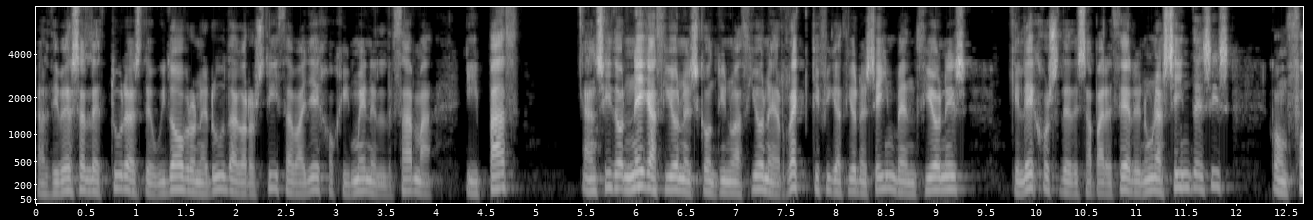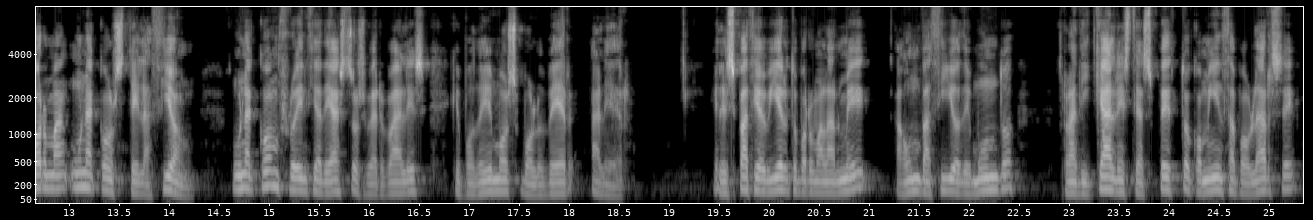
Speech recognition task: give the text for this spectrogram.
Las diversas lecturas de Huidobro, Neruda, Gorostiza, Vallejo, Jiménez, Lezama y Paz han sido negaciones, continuaciones, rectificaciones e invenciones que, lejos de desaparecer en una síntesis, conforman una constelación, una confluencia de astros verbales que podemos volver a leer. El espacio abierto por Malarmé a un vacío de mundo, radical en este aspecto, comienza a poblarse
